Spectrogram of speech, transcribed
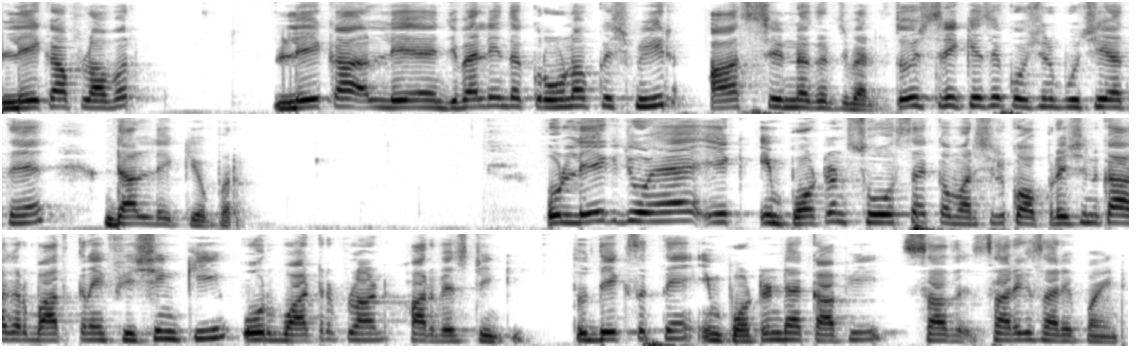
lake of flower lake jewel in the crown of Kashmir आज श्रीनगर ज्वेल तो इस तरीके से क्वेश्चन पूछे जाते हैं डल लेक के ऊपर। और लेक जो है, एक इंपॉर्टेंट सोर्स है कमर्शियल कॉपरेशन का, अगर बात करें फिशिंग की और वाटर प्लांट हार्वेस्टिंग की। तो देख सकते हैं इंपॉर्टेंट है काफ़ी सारे के सारे पॉइंट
